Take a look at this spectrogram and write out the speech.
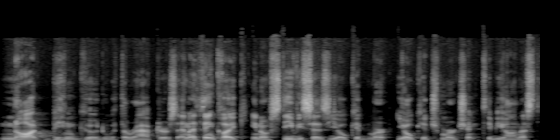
not been good with the Raptors. And I think like, you know, Stevie says Jokic, Mer- Jokic merchant, to be honest.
